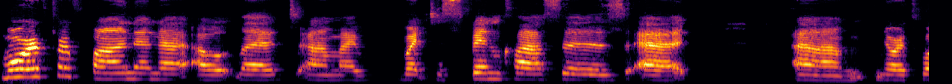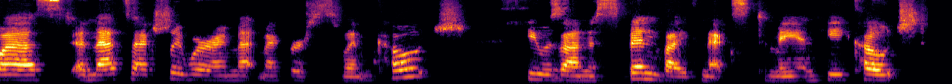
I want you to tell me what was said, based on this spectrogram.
more for fun and an outlet. Um, I went to spin classes at um, Northwest, and that's actually where I met my first swim coach. He was on a spin bike next to me, and he coached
